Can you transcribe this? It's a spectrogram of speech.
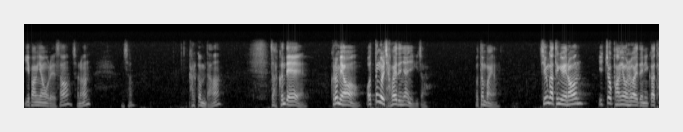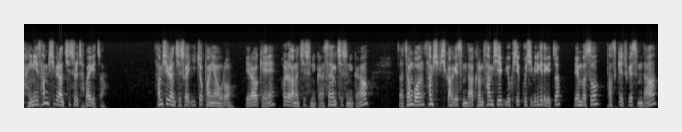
이 방향으로 해서 저는 갈 겁니다. 자 근데 그러면 어떤 걸 잡아야 되냐는 얘기죠. 어떤 방향? 지금 같은 경우에는 이쪽 방향으로 흘러가야 되니까 당연히 30이라는 치수를 잡아야겠죠. 30이라는 치수가 이쪽 방향으로 이렇게 흘러가는 치수니까요. 선형 치수니까요. 자 정본 30씩 가겠습니다. 그럼 30 60 90 이렇게 되겠죠? 멤버 수 5개 주겠습니다.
